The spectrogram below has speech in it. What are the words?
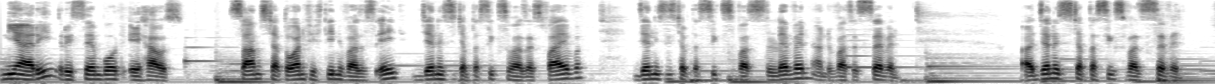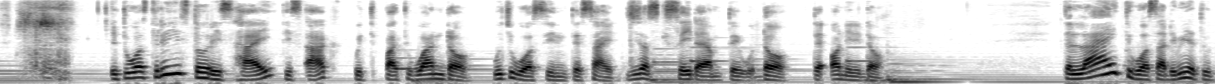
nearly resembled a house. Psalms chapter 115 verses 8, Genesis chapter 6 verses 5, Genesis chapter 6 verses 11 and verses 7. Uh, Genesis chapter 6 verse 7. It was three stories high, this ark, with part one door, which was in the side. Jesus said, I am the door, the only door. The light was admitted to,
